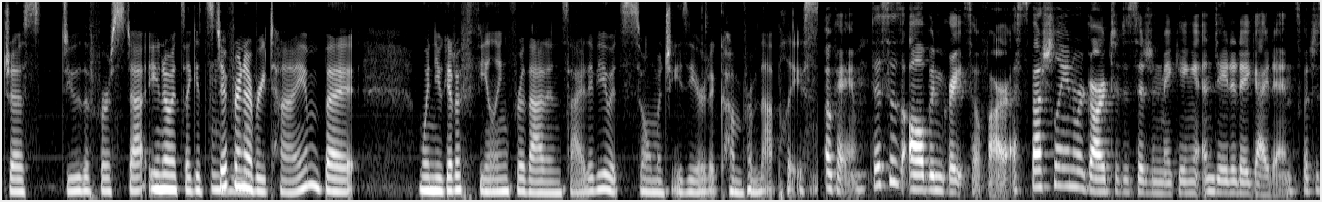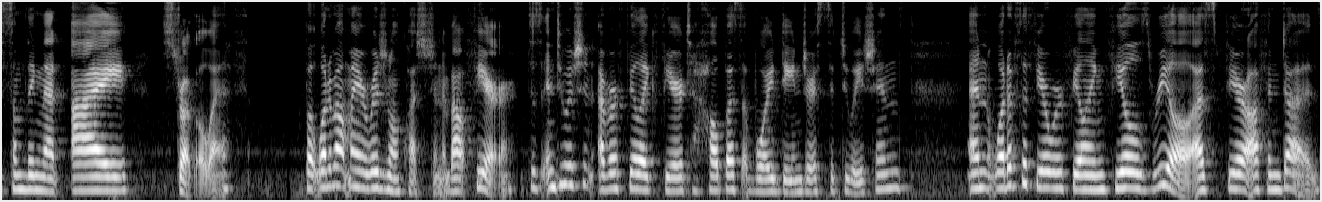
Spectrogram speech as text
just do the first step. You know, it's like it's different every time, but when you get a feeling for that inside of you, it's so much easier to come from that place. Okay, this has all been great so far, especially in regard to decision making and day to day guidance, which is something that I struggle with. But what about my original question about fear? Does intuition ever feel like fear to help us avoid dangerous situations? And what if the fear we're feeling feels real, as fear often does?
